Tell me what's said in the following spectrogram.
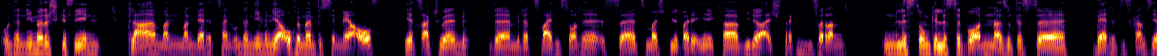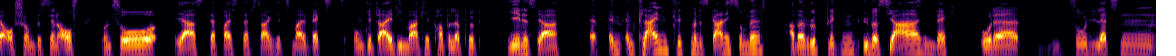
Unternehmerisch gesehen, klar, man, man wertet sein Unternehmen ja auch immer ein bisschen mehr auf. Jetzt aktuell mit der, mit der zweiten Sorte ist äh, zum Beispiel bei der Edeka wieder als Streckenlieferant eine Listung gelistet worden. Also das äh, wertet das Ganze ja auch schon ein bisschen auf. Und so, ja, Step by Step, sage ich jetzt mal, wächst und gedeiht die Marke Popular Pip jedes Jahr. Äh, Im, Im Kleinen kriegt man das gar nicht so mit, aber rückblickend übers Jahr hinweg oder so die letzten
